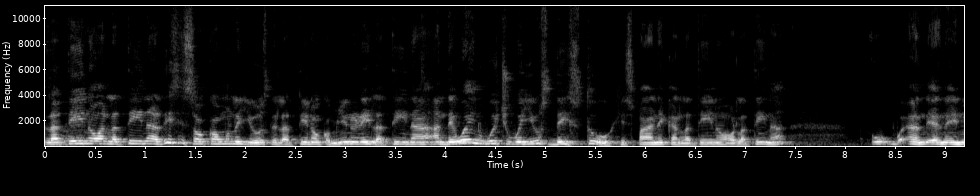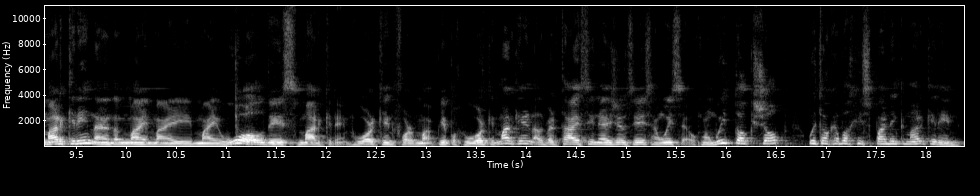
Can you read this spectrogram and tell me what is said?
Latino and Latina, this is so commonly used, the Latino community, Latina, and the way in which we use these two, Hispanic and Latino or Latina, and, and in marketing, and my, my, my world is marketing, working for people who work in marketing, advertising agencies, and we when we talk shop, we talk about Hispanic marketing.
